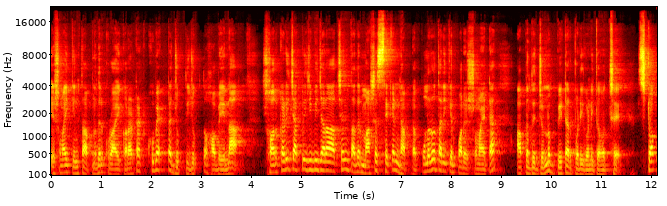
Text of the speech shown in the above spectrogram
এ সময় কিন্তু আপনাদের ক্রয় করাটা খুব একটা যুক্তিযুক্ত হবে না। সরকারি চাকরিজীবী যারা আছেন, তাদের মাসের সেকেন্ড হাফটা পনেরো তারিখের পরের সময়টা আপনাদের জন্য বেটার পরিগণিত হচ্ছে। স্টক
